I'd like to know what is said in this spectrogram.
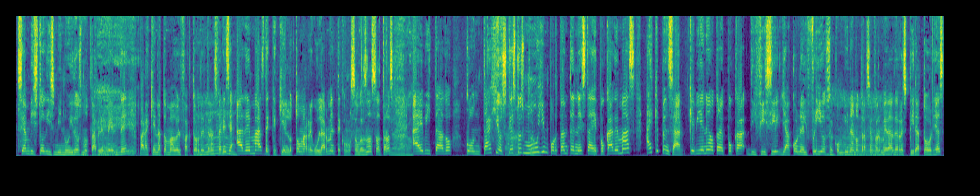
se han visto disminuidos notablemente para quien ha tomado el factor de transferencia. Además de que quien lo toma regularmente, como somos nosotros, Claro. ha evitado contagios, que esto es muy importante en esta época. Además, hay que pensar que viene otra época difícil, ya con el frío se combinan otras enfermedades respiratorias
